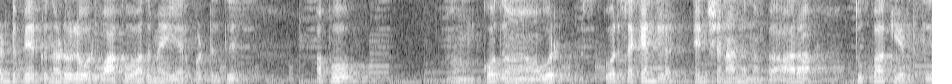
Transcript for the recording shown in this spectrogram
ரெண்டு பேருக்கு நடுவில் ஒரு வாக்குவாதமே ஏற்பட்டுது. அப்போது ஒரு ஒரு செகண்டில் டென்ஷனான நம்ம ஆறாக துப்பாக்கி எடுத்து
